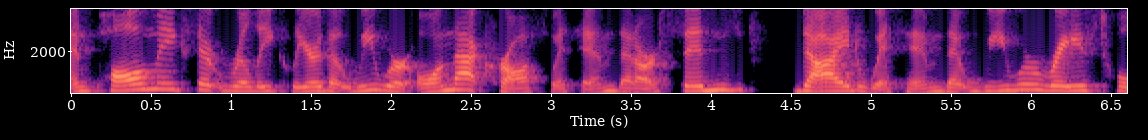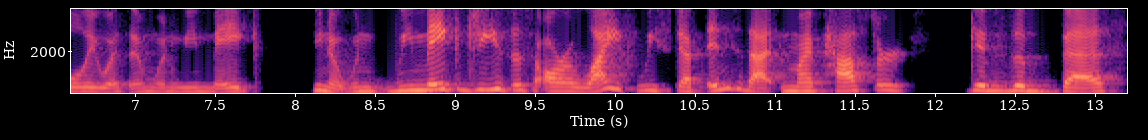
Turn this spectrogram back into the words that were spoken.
And Paul makes it really clear that we were on that cross with him, that our sins died with him, that we were raised holy with him when we make, you know, when we make Jesus our life, we step into that. And my pastor gives the best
